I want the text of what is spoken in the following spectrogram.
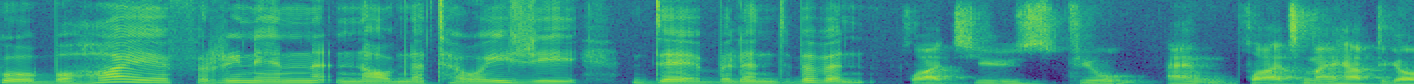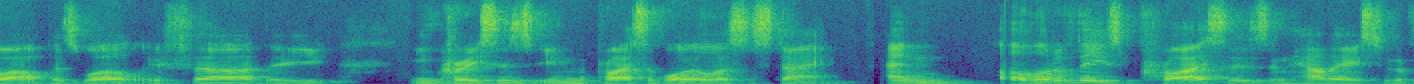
که بهای فرینین نابنتویجی ده بلند ببن. Flights use fuel and flights may have to go up as well if uh, the increases in the price of oil are sustained. And a lot of these prices and how they sort of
